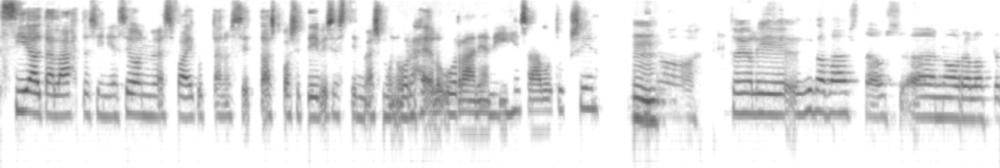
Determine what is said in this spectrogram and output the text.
sieltä lähtöisin ja se on myös vaikuttanut sitten taas positiivisesti myös mun urheiluuraan ja niihin saavutuksiin. Mm. Joo. Toi oli hyvä vastaus Noora Lotta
